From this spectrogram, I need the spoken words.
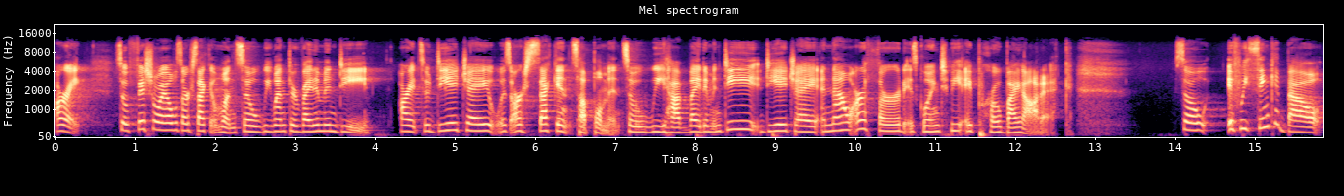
All right. So, fish oil was our second one. So, we went through vitamin D, all right, so DHA was our second supplement. So we have vitamin D, DHA, and now our third is going to be a probiotic. So if we think about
